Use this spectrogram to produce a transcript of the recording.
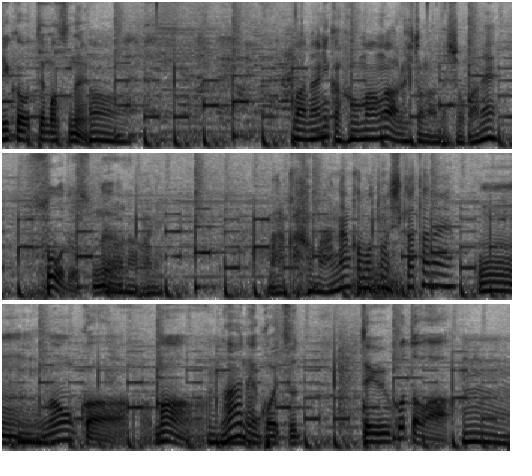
似通ってますね、なうん、うんまあ何か不満がある人なんでしょうかね。そうですね。世の中に。まあなんか不満なんかもっても仕方ない。うん、なんかまあ、うん。なんやねんこいつっていうことはうん。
